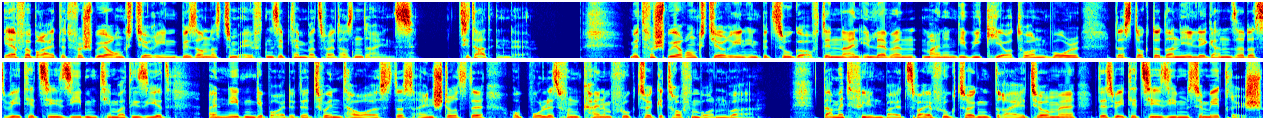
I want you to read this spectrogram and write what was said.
Er verbreitet Verschwörungstheorien, besonders zum 11. September 2001. Zitat Ende. Mit Verschwörungstheorien in Bezug auf den 9-11 meinen die Wiki-Autoren wohl, dass Dr. Daniele Ganser das WTC 7 thematisiert, ein Nebengebäude der Twin Towers, das einstürzte, obwohl es von keinem Flugzeug getroffen worden war. Damit fielen bei zwei Flugzeugen drei Türme des WTC 7 symmetrisch.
